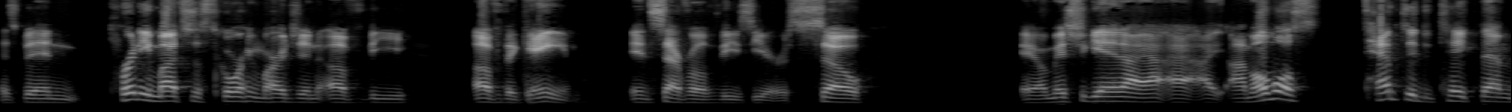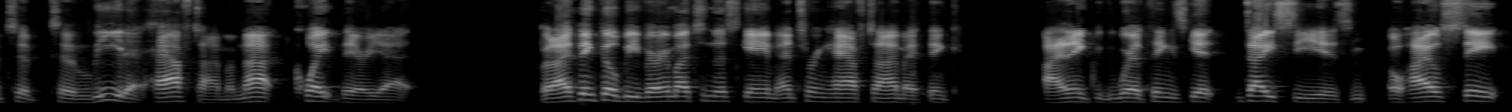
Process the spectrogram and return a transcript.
has been pretty much the scoring margin of the of the game in several of these years. So, you know, Michigan, I, I I'm almost tempted to take them to to lead at halftime. I'm not quite there yet. But I think they'll be very much in this game entering halftime. I think I think where things get dicey is Ohio State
